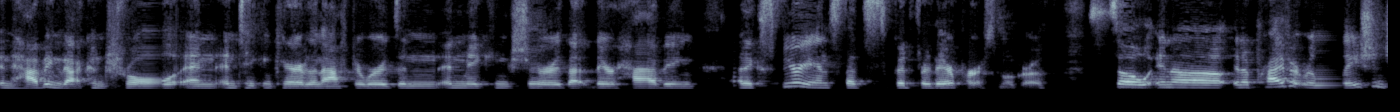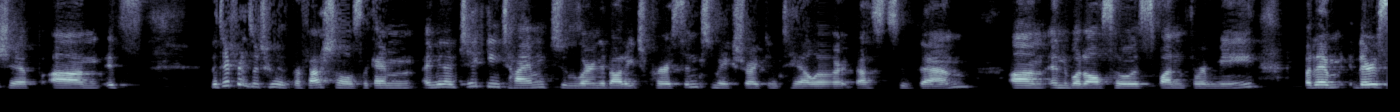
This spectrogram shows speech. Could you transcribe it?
in having that control and and taking care of them afterwards and and making sure that they're having an experience that's good for their personal growth so in a in a private relationship um, it's the difference between the professionals like i'm i mean i'm taking time to learn about each person to make sure i can tailor it best to them um, and what also is fun for me. But I'm, there's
